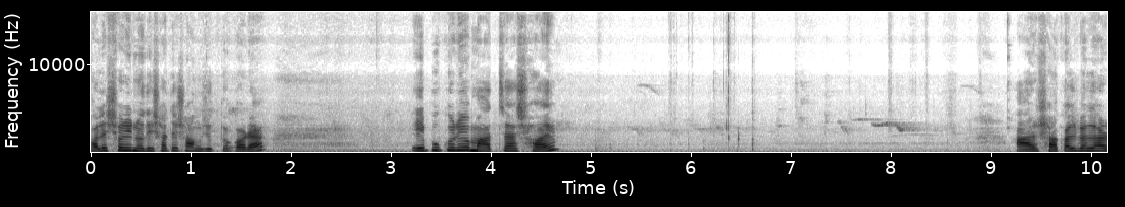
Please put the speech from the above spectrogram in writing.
ধলেশ্বরী নদীর সাথে সংযুক্ত করা। এই পুকুরেও মাছ চাষ হয়। আর সকালবেলার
